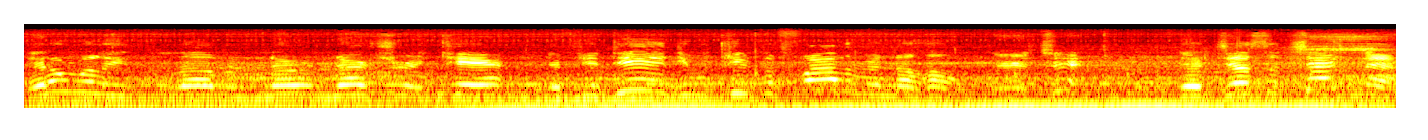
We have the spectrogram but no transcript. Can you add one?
They don't really love nurture and care. If you did, you would keep the father in the home. They're a chick. They're just a check now.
